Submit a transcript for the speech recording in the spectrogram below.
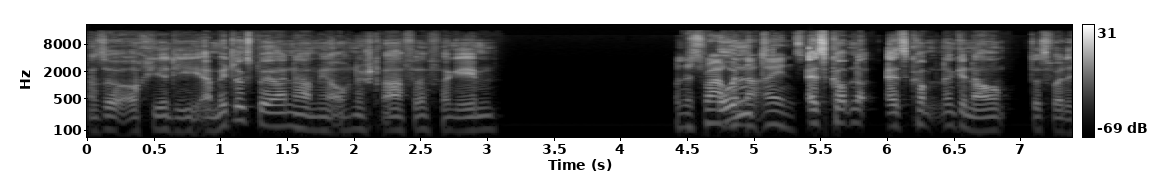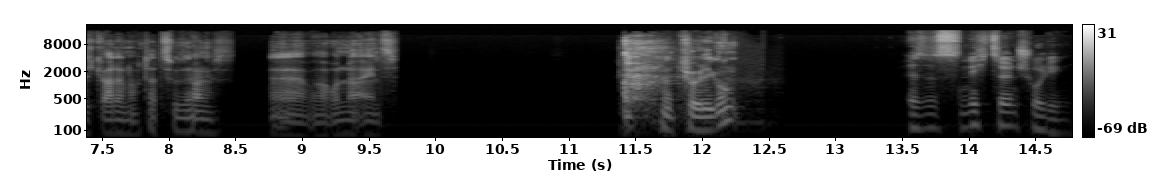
Also auch hier die Ermittlungsbehörden haben ja auch eine Strafe vergeben. Und es war Und Runde 1. Es kommt noch, es kommt ne, genau, das wollte ich gerade noch dazu sagen. Es äh, war Runde 1. Entschuldigung. Es ist nicht zu entschuldigen.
